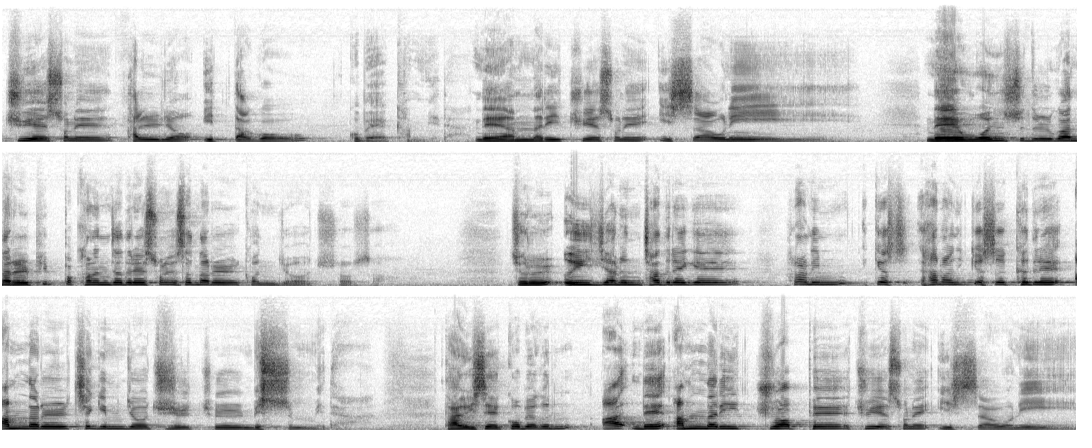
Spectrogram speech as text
주의 손에 달려 있다고 고백합니다. 내 앞날이 주의 손에 있사오니 내 원수들과 나를 핍박하는 자들의 손에서 나를 건져 주소서. 주를 의지하는 자들에게 하나님께서 하나님께서 그들의 앞날을 책임져 주실 줄 믿습니다. 다윗의 고백은 아, 내 앞날이 주 앞에 주의 손에 있사오니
